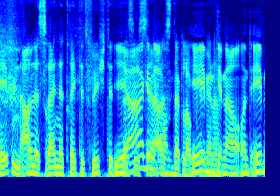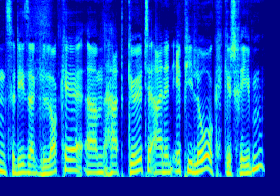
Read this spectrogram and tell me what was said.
Eben, alles und, rennet, rettet, flüchtet, ja, das ist genau, ja aus der Glocke. Eben, genau. genau. Und eben zu dieser Glocke ähm, hat Goethe einen Epilog geschrieben,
